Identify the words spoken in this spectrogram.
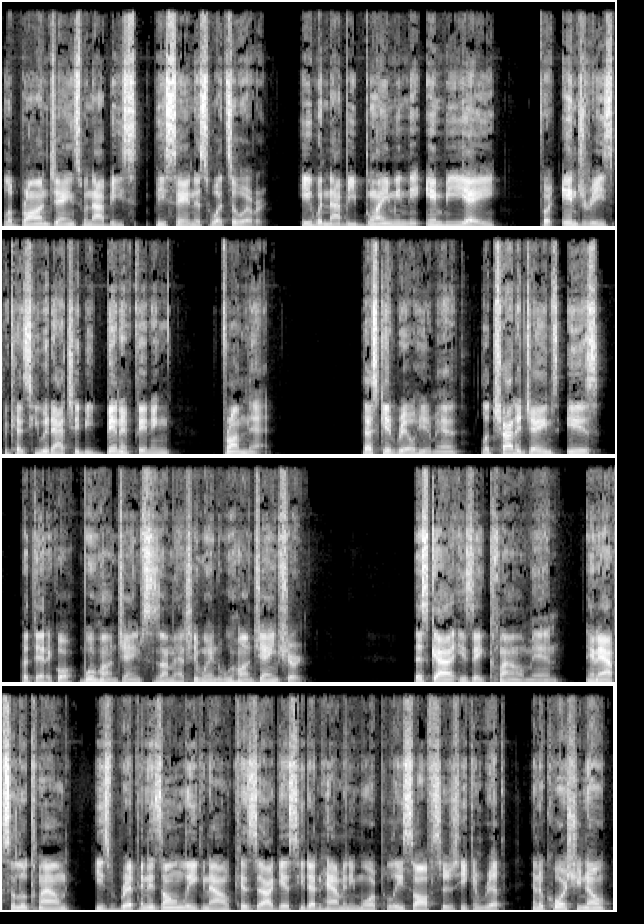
LeBron James would not be, be saying this whatsoever. He would not be blaming the NBA for injuries because he would actually be benefiting from that. Let's get real here, man. LeChina James is pathetic, or Wuhan James, since I'm actually wearing the Wuhan James shirt. This guy is a clown, man. An absolute clown. He's ripping his own league now because I guess he doesn't have any more police officers he can rip. And of course, you know,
